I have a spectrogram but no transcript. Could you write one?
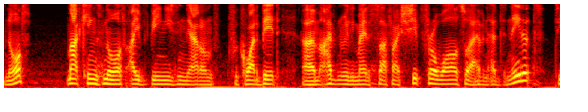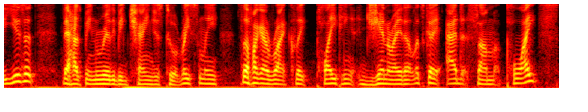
North? Mark Kingsnorth, I've been using the add-on for quite a bit. Um, I haven't really made a sci-fi ship for a while, so I haven't had to need it to use it. There has been really big changes to it recently. So if I go right-click, plating generator, let's go add some plates.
